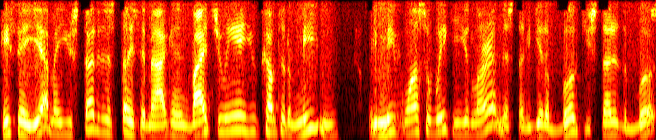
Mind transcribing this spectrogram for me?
He said, "Yeah, man. You study this stuff." He said, "Man, I can invite you in. You come to the meeting." You meet once a week and you learn this stuff. You get a book, you study the book,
